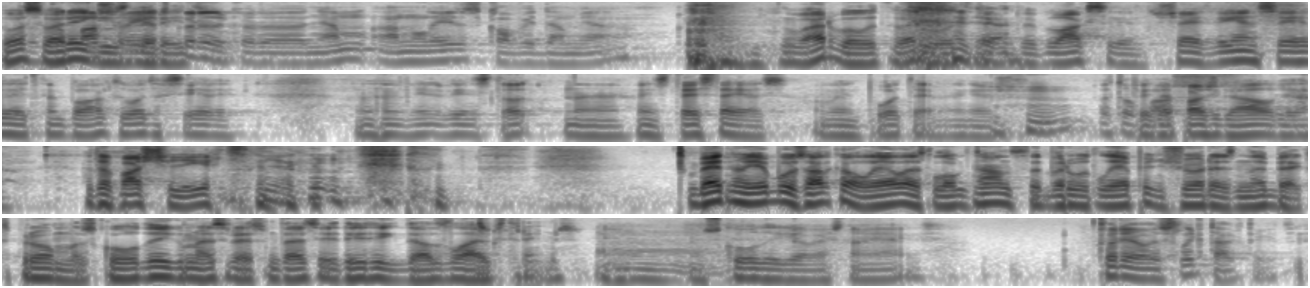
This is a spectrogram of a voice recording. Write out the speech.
To svarīgi izdarīt. Kur, kur uh, ņem analīzes Covidam, jā. Varbūt, varbūt. Tagad bija blakus. ir Šeit viena sieviete, un blakus otra sieviete. Vien- Viens, to, nē, viens testējās, un viens potē. vienkārši Mhm. Pie tā paša galda. to pašu lietu. Bet, nu, ja būs atkal lielais lockdown, tad varbūt Liepiņš šoreiz nebeigs prom uz Kuldīgu. Mēs varēsim taisīt īstenībā daudz live streamus. Uz skuldīgi jau vairs nav jēgas. Tur jau ir sliktāk. Tagad.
